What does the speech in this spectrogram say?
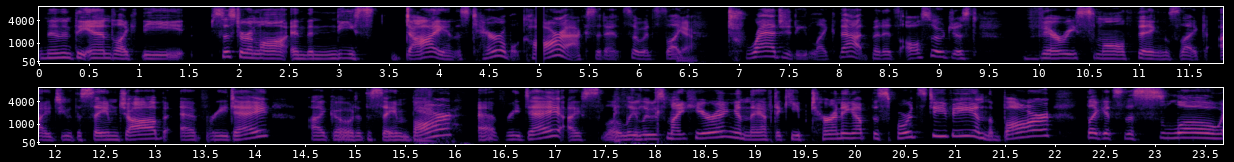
then at the end, like the sister-in-law and the niece die in this terrible car accident. So it's like yeah, tragedy like that, but it's also just very small things like I do the same job every day. I go to the same bar Yeah. every day. I slowly think- lose my hearing and they have to keep turning up the sports TV in the bar. Like it's the slow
